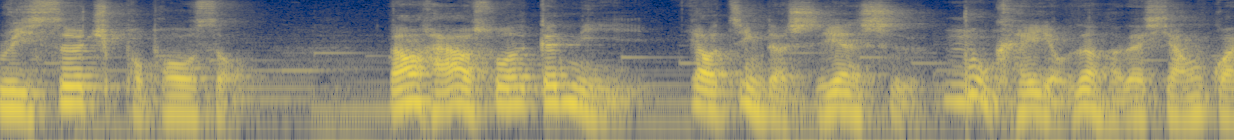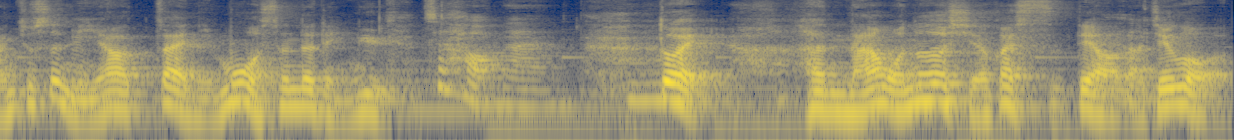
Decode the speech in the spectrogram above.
research proposal，然后还要说跟你要进的实验室不可以有任何的相关，就是你要在你陌生的领域，这好难。对，很难。我那时候写的快死掉了，结果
